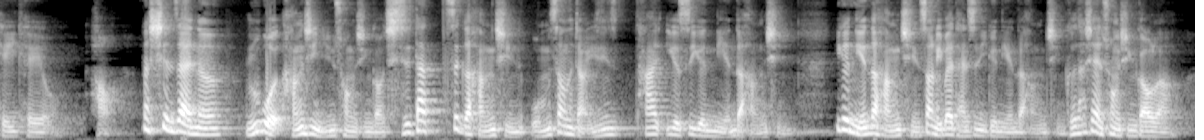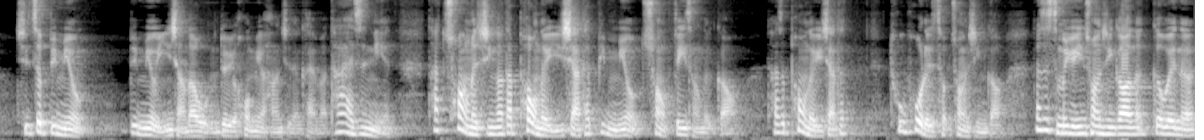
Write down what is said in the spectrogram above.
黑 K 哦。好，那现在呢？如果行情已经创新高，其实它这个行情，我们上次讲已经，它一个是一个年的行情，一个年的行情。上礼拜谈是一个年的行情，可是它现在创新高了，其实这并没有，并没有影响到我们对于后面行情的看法。它还是年，它创了新高，它碰了一下，它并没有创非常的高，它是碰了一下，它突破了创创新高。但是什么原因创新高呢？各位呢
